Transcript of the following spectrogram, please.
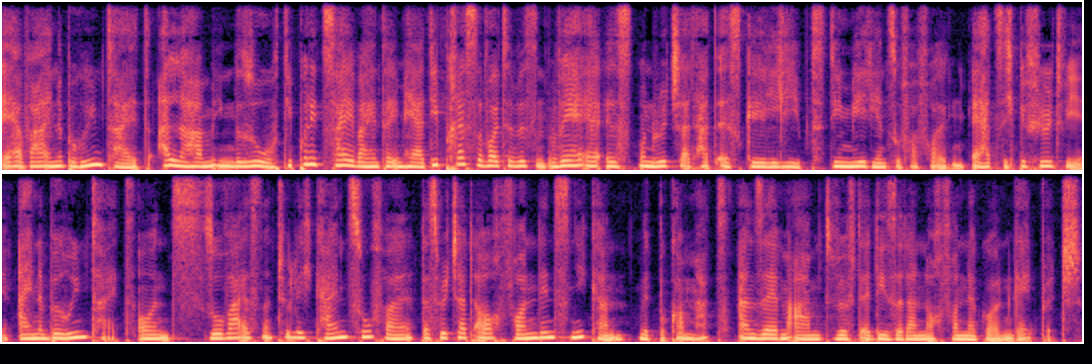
Er war eine Berühmtheit. Alle haben ihn gesucht. Die Polizei war hinter ihm her. Die Presse wollte wissen, wer er ist. Und Richard hat es geliebt, die Medien zu verfolgen. Er hat sich gefühlt wie eine Berühmtheit. Und so war es natürlich kein Zufall, dass Richard auch von den Sneakern mitbekommen hat. Am selben Abend wirft er diese dann noch von der Golden Gate but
